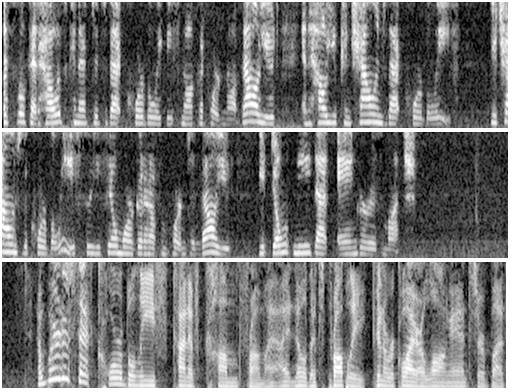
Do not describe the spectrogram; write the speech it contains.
Let's look at how it's connected to that core belief, not good, important, not valued, and how you can challenge that core belief. You challenge the core belief so you feel more good enough, important, and valued, you don't need that anger as much. And where does that core belief kind of come from? I, I know that's probably going to require a long answer, but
